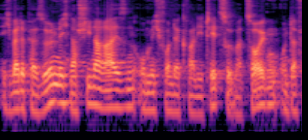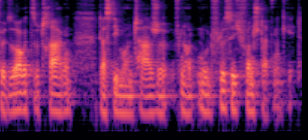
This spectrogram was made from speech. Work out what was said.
Ich werde persönlich nach China reisen, um mich von der Qualität zu überzeugen und dafür Sorge zu tragen, dass die Montage nun flüssig vonstatten geht.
